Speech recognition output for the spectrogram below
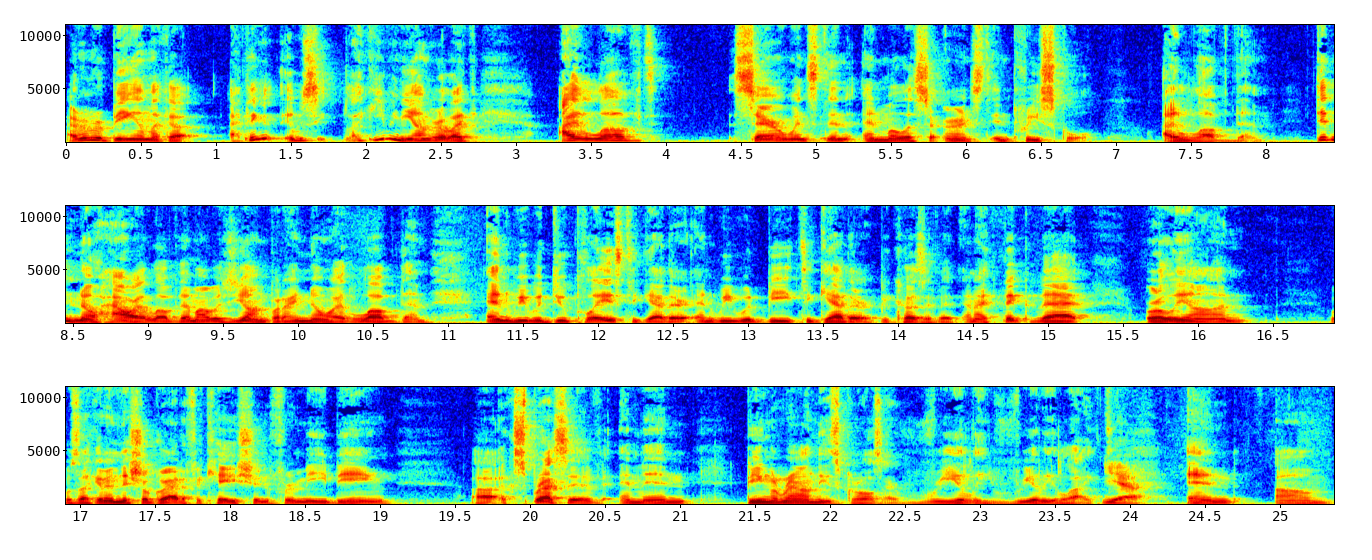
I remember being in like a I think it was like even younger, like I loved Sarah Winston and Melissa Ernst in preschool. I loved them. Didn't know how I loved them. I was young, but I know I loved them. And we would do plays together and we would be together because of it. And I think that early on was like an initial gratification for me being uh, expressive and then being around these girls I really, really liked Yeah. and um,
